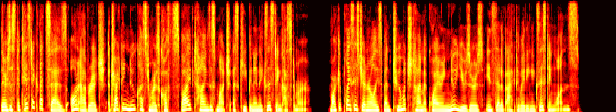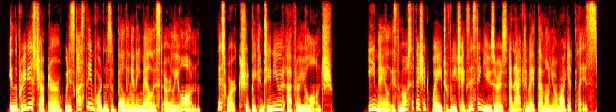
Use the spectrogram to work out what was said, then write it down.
There's a statistic that says, on average, attracting new customers costs five times as much as keeping an existing customer. Marketplaces generally spend too much time acquiring new users instead of activating existing ones. In the previous chapter, we discussed the importance of building an email list early on. This work should be continued after you launch. Email is the most efficient way to reach existing users and activate them on your marketplace.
